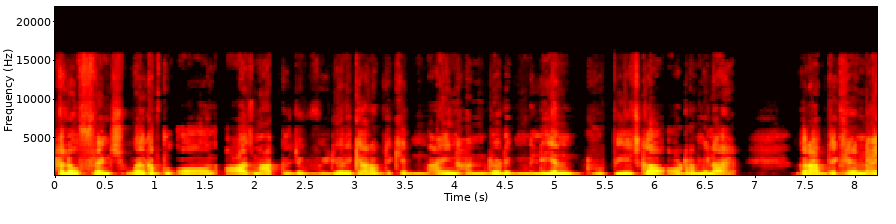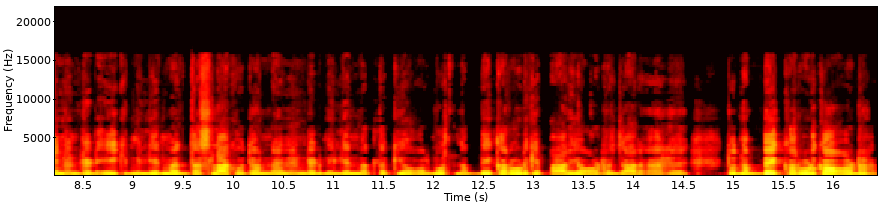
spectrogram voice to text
Hello friends, welcome to all. आज मैं आपके जो वीडियो लेके आ रहा हूँ, देखिए 900 मिलियन रुपीज़ का ऑर्डर मिला है। अगर आप देखें 900 एक मिलियन में 10 लाख होते हैं और 900 मिलियन मतलब कि ऑलमोस्ट 90 करोड़ के पार ये ऑर्डर जा रहा है। तो 90 करोड़ का ऑर्डर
